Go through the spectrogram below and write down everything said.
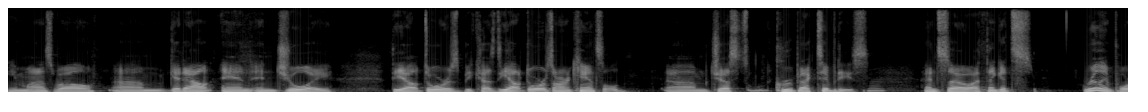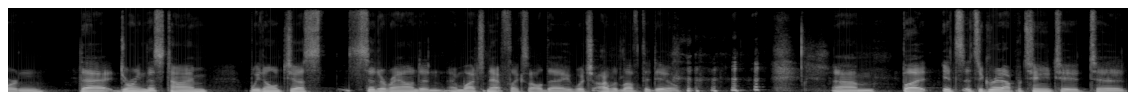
You might as well um, get out and enjoy the outdoors because the outdoors aren't canceled. Um, just group activities, mm-hmm. and so I think it's really important that during this time we don't just sit around and, and watch Netflix all day, which I would love to do. um, but it's it's a great opportunity to to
